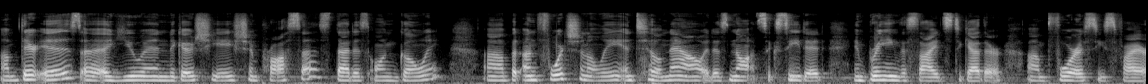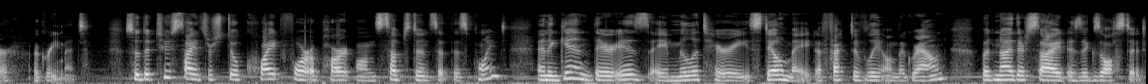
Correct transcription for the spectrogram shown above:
Um, there is a, a, UN negotiation process that is ongoing, but unfortunately, until now, it has not succeeded in bringing the sides together um, for a ceasefire agreement. So the two sides are still quite far apart on substance at this point. And again, there is a military stalemate effectively on the ground, but neither side is exhausted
